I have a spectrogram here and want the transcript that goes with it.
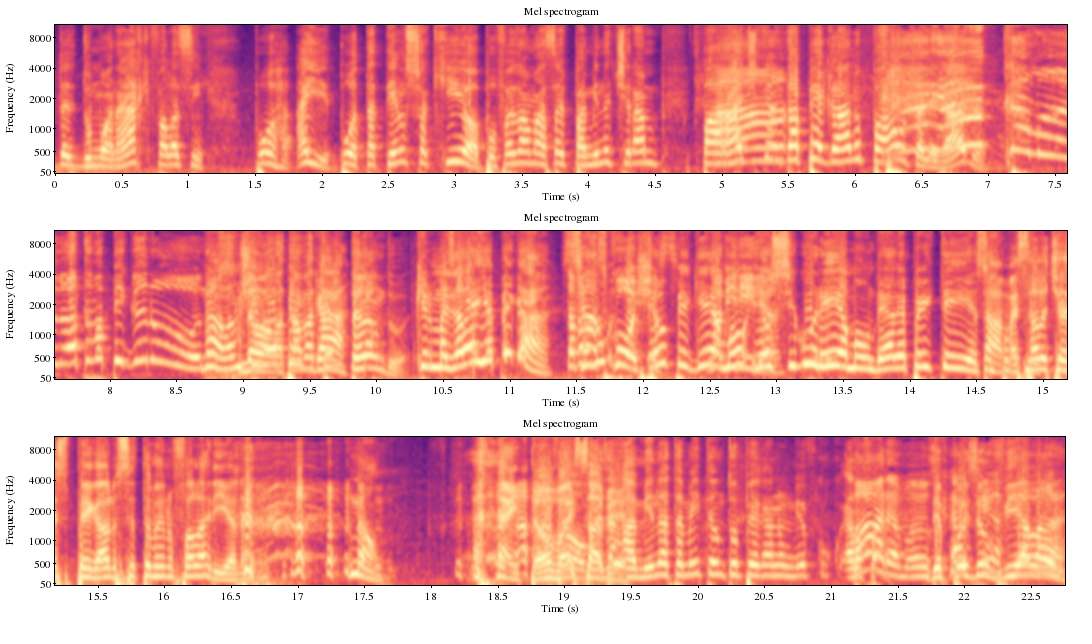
da- do Monark falar assim, porra, aí, pô, tá tenso aqui, ó, pô, faz uma massagem pra mina tirar, parar de Ah. tentar pegar no pau, tá ligado? Caraca, ela tava pegando. Não, ela não, Não, chegou ela a tava pegar. tentando. Porque- mas ela ia pegar. Tava Se eu nas não- coxas, Eu peguei na a mão, eu segurei a mão dela e apertei assim. Tá, um mas se ela tivesse pegado, você também não falaria, né? Não. então vai Não, saber. a, a mina também tentou pegar no meu, ficou, ela Para, mano, Depois eu vi ela,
